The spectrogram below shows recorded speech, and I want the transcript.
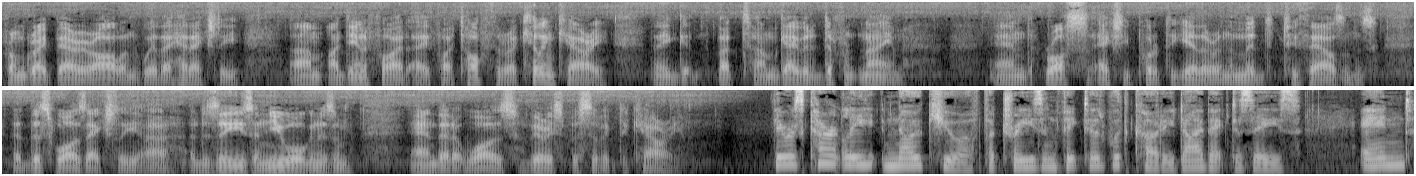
from Great Barrier Island where they had actually um, identified a Phytophthora killing g- but um, gave it a different name. And Ross actually put it together in the mid 2000s that this was actually a, a disease, a new organism, and that it was very specific to kauri. There is currently no cure for trees infected with Kauri dieback disease and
